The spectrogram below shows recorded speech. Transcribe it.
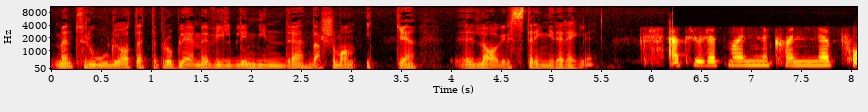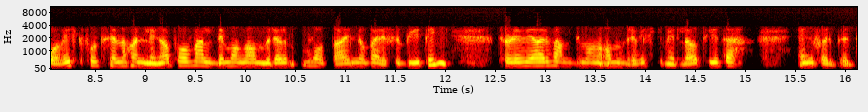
Men tror du at dette problemet vil bli mindre dersom man ikke eh, lager strengere regler? Jeg tror at man kan påvirke folks handlinger på veldig mange andre måter enn å bare forby ting. Tror vi har veldig mange andre virkemidler å ty til enn forbud.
